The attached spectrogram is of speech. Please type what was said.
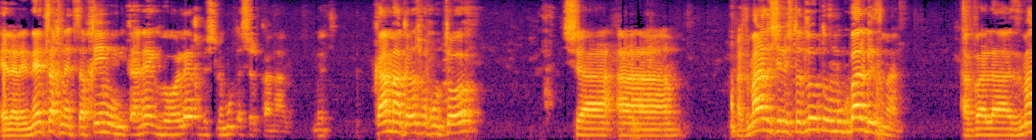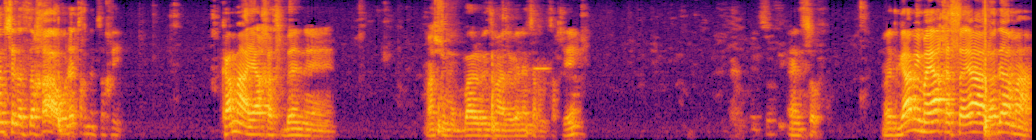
אלא לנצח נצחים הוא מתענג והולך בשלמות אשר קנה לו. כמה הקדוש ברוך הוא טוב, שהזמן הזה של השתדלות הוא מוגבל בזמן, אבל הזמן של השכר הוא נצח נצחים. כמה היחס בין אה, משהו מוגבל בזמן לבין נצח נצחים? אין סוף. זאת אומרת, גם אם היחס היה, לא יודע מה,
